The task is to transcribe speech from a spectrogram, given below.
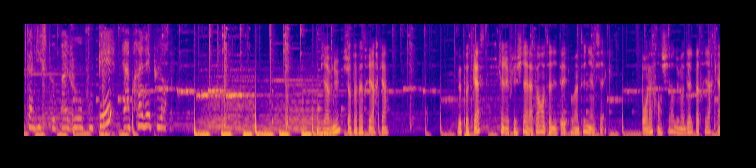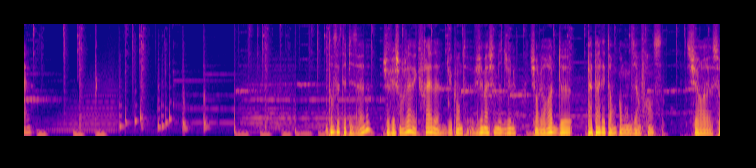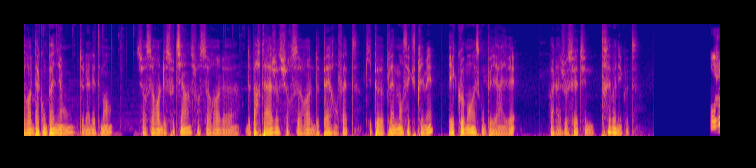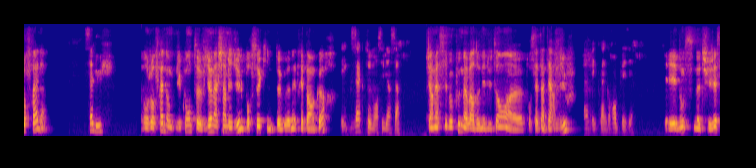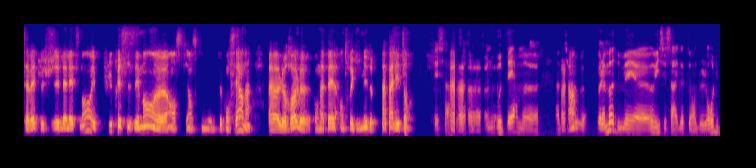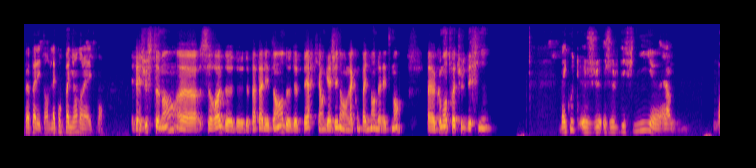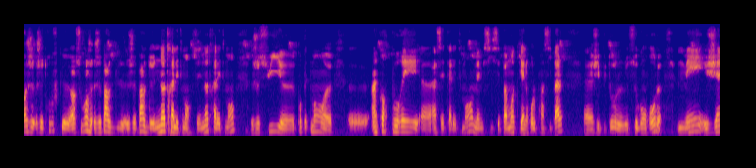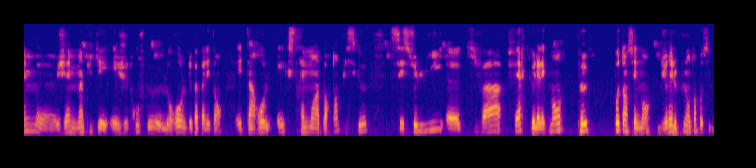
Quelqu'un qui a pas jouer aux poupées et après j'ai pleuré. Bienvenue sur Papatriarcat, le podcast qui réfléchit à la parentalité au XXIe siècle pour l'affranchir du modèle patriarcal. Dans cet épisode, je vais échanger avec Fred du compte Vieux Machin Bidule sur le rôle de papa laitant, comme on dit en France, sur euh, ce rôle d'accompagnant de l'allaitement, sur ce rôle de soutien, sur ce rôle euh, de partage, sur ce rôle de père en fait, qui peut pleinement s'exprimer, et comment est-ce qu'on peut y arriver? Voilà, je vous souhaite une très bonne écoute. Bonjour Fred. Salut. Bonjour Fred, donc du compte Vieux Machin Bidule, pour ceux qui ne te connaîtraient pas encore. Exactement, c'est bien ça. Je te remercie beaucoup de m'avoir donné du temps euh, pour cette interview. Avec un grand plaisir. Et donc notre sujet, ça va être le sujet de l'allaitement et plus précisément euh, en, ce qui, en ce qui te concerne, euh, le rôle qu'on appelle entre guillemets de papa laitant. C'est ça. C'est un nouveau terme, un, petit peu, un, peu, la mode, mais oui, c'est ça, exactement. Le, rôle du papa laitant, de l'accompagnant dans l'allaitement. Et bien justement, ce rôle de, de, de papa laitant, de, de, père qui est engagé dans l'accompagnement de l'allaitement, comment toi tu le définis? Bah écoute, je, je le définis. alors moi je, trouve que alors souvent je, parle de, je parle de notre allaitement. C'est notre allaitement. Je suis euh, complètement euh, euh, incorporé à cet allaitement même si c'est pas moi qui ai le rôle principal. J'ai plutôt le, le, second rôle. Mais j'aime j'aime m'impliquer. Et je trouve que le rôle de papa allaitant est un rôle extrêmement important puisque c'est celui qui va faire que l'allaitement peut potentiellement durer le plus longtemps possible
